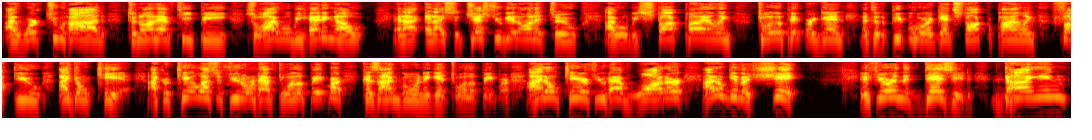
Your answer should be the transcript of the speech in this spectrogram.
I work too hard to not have TP, so I will be heading out and I and I suggest you get on it too. I will be stockpiling toilet paper again. And to the people who are against stockpiling, fuck you. I don't care. I could care less if you don't have toilet paper because I'm going to get toilet paper. I don't care if you have water. I don't give a shit. If you're in the desert dying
